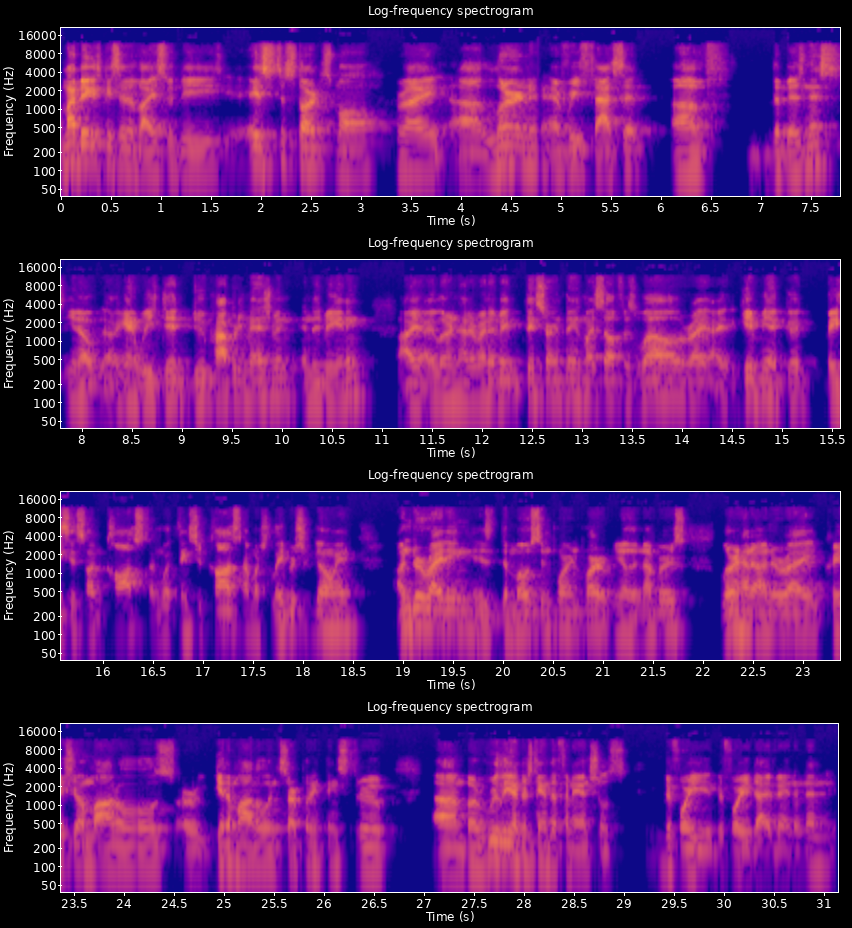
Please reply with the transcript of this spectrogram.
My biggest piece of advice would be is to start small, right? Uh, learn every facet of the business. You know, again, we did do property management in the beginning. I, I learned how to renovate things, certain things myself as well, right? I, it gave me a good basis on cost, on what things should cost, how much labor should go in. Underwriting is the most important part. You know, the numbers. Learn how to underwrite, create your own models, or get a model and start putting things through. Um, but really understand the financials before you before you dive in, and then.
